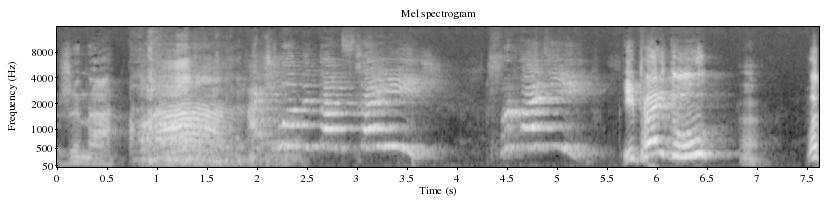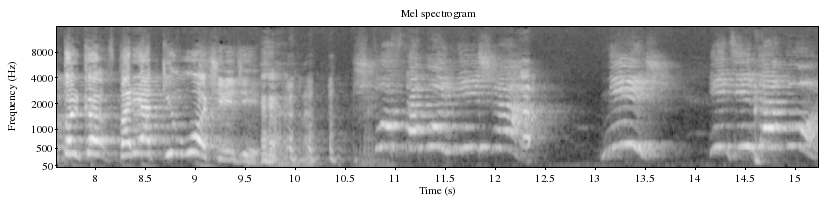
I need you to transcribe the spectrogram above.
жена. А чего ты там стоишь? Проходи. И пройду. Вот только в порядке очереди. Что с тобой, Миша? Миш, иди домой.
